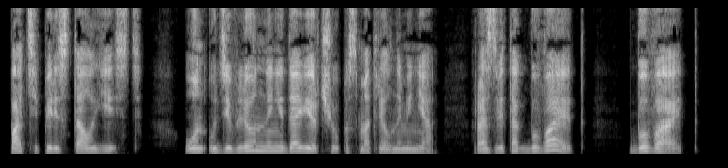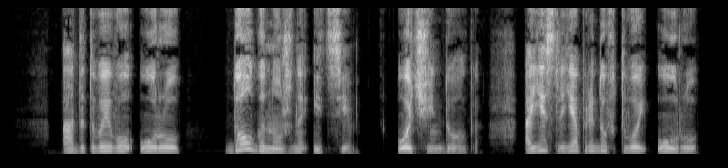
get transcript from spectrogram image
Пати перестал есть. Он удивленно и недоверчиво посмотрел на меня. «Разве так бывает?» «Бывает. А до твоего Уру долго нужно идти?» «Очень долго. А если я приду в твой Уру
